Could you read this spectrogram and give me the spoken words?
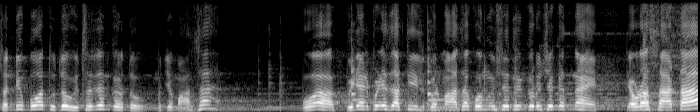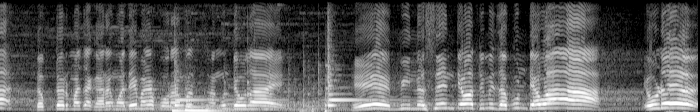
संदीप बुवा तुझं विसर्जन करतो. म्हणजे माझा? बुवा पिढ्यानपिढ्या जातील पण माझा कोण विसर्जन करू शकत नाही? तेवढा साठा दप्तर माझ्या घरामध्ये माझ्या पोरांवर सांगून ठेवला आहे हे मी नसेन तेव्हा तुम्ही जपून ठेवा. एवढं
